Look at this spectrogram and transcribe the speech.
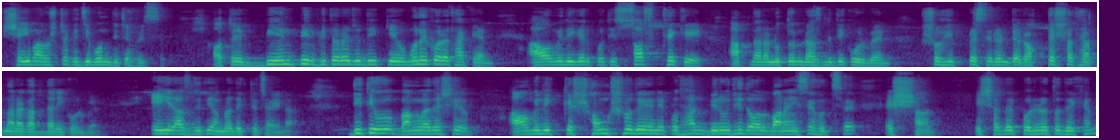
সেই মানুষটাকে জীবন দিতে হয়েছে। অতএব বিএনপির ভিতরে যদি কেউ মনে করে থাকেন, আওয়ামী লীগের প্রতি সফট থেকে আপনারা নতুন রাজনীতি করবেন, শহীদ প্রেসিডেন্টের রক্তের সাথে আপনারা গাদ্দারি করবেন। এই রাজনীতি আমরা দেখতে চাই না। দ্বিতীয়, বাংলাদেশে আওয়ামী লীগকে সংসদে এনে প্রধান বিরোধী দল বানাইছে হচ্ছে এরশাদ। এরশাদের পরিণত দেখেন,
